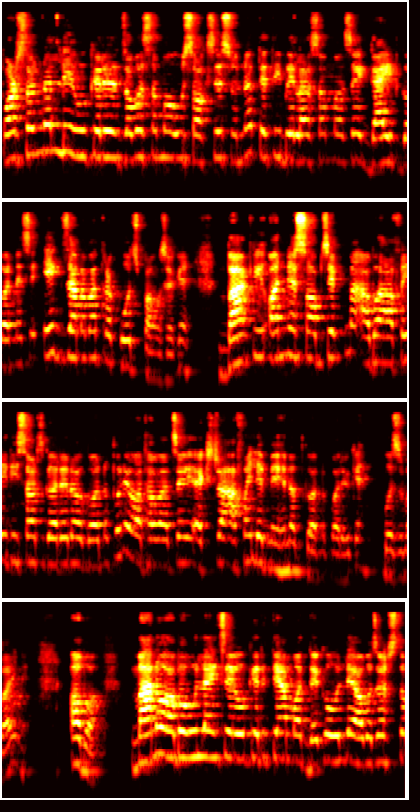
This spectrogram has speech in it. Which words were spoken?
पर्सनल्ली ऊ के अरे जबसम्म ऊ सक्सेस हुन्न त्यति बेलासम्म चाहिँ गाइड गर्ने चाहिँ एकजना मात्र कोच पाउँछ क्या। बाँकी अन्य सब्जेक्टमा अब आफै रिसर्च गरेर गर्नु पऱ्यो अथवा चाहिँ एक्स्ट्रा आफैले मेहनत गर्नु पऱ्यो क्या बुझ्नुभयो नि? अब मानौ अब उसलाई चाहिँ ऊ के अरे त्यहाँ मध्येको उसले अब जस्तो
